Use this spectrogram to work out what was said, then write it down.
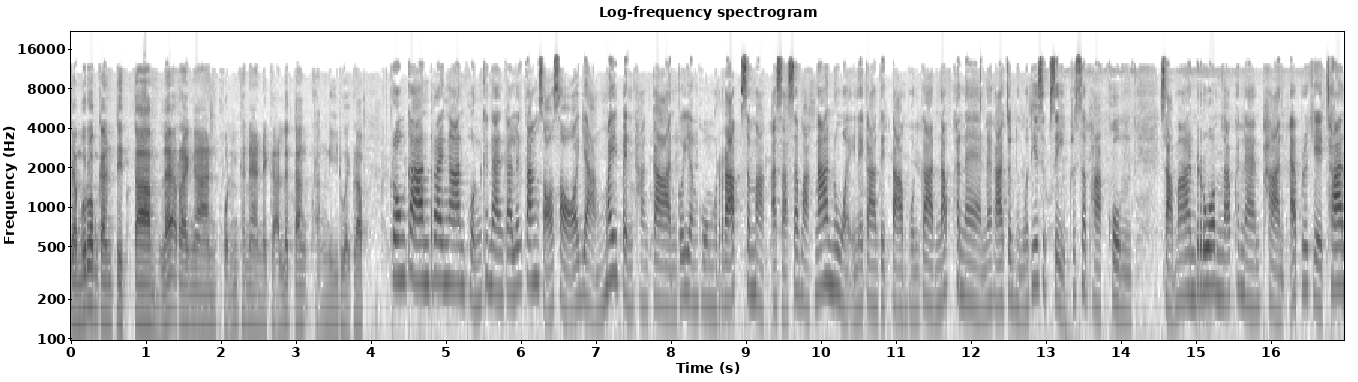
จะมาร่วมกันติดตามและรายงานผลคะแนนในการเลือกตั้งครั้งนี้ด้วยครับ โครงการรายงานผลคะแนนการเลือกตั้งสสอย่างไม่เป็นทางการก็ยังคงรับสมัครอาสาสมัครหน้าหน่วย ในการติดตามผลการนับคะแนนนะคะ จนถึงวันที่ 14 พฤษภาคม สามารถร่วมนับคะแนนผ่านแอปพลิเคชัน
